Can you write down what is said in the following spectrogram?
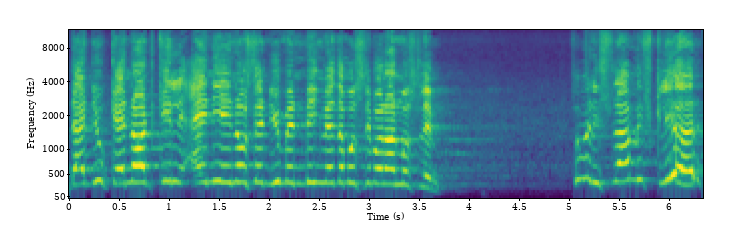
that you cannot kill any innocent human being, whether Muslim or non-Muslim. So when Islam is clear,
